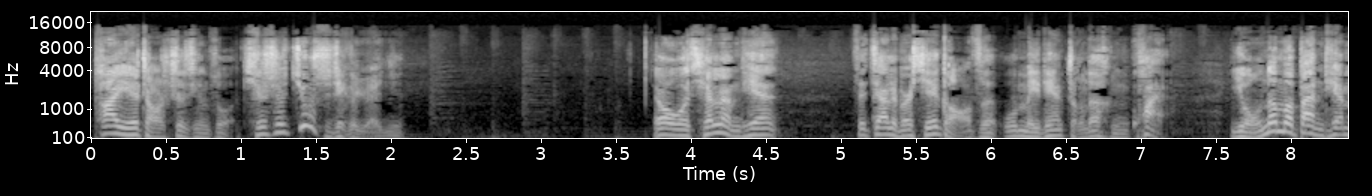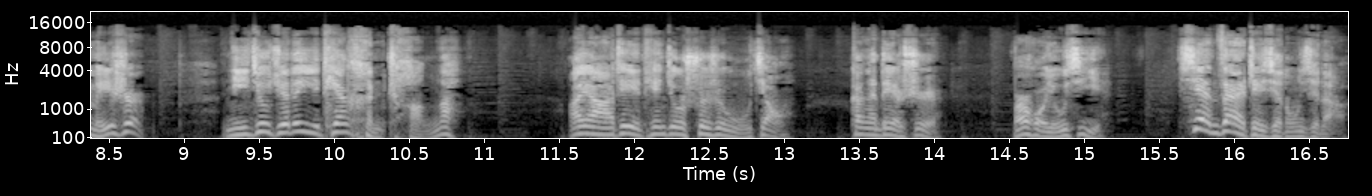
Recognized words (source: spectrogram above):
他也找事情做？其实就是这个原因。要我前两天在家里边写稿子，我每天整得很快，有那么半天没事你就觉得一天很长啊。哎呀，这一天就睡睡午觉，看看电视，玩会儿游戏。现在这些东西呢，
